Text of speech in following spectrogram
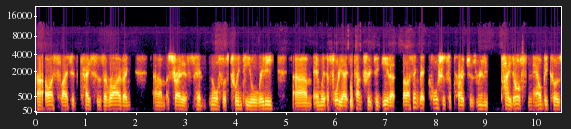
uh, isolated cases arriving. Um, Australia's had north of 20 already, um, and we're the 48th country to get it. But I think that cautious approach has really paid off now because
